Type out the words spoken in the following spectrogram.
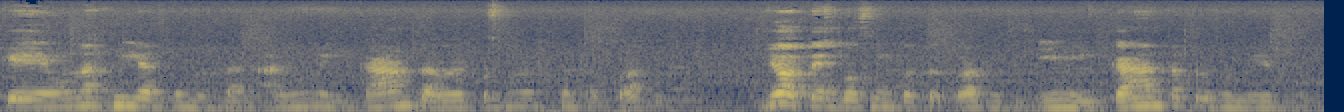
que una filia como tal. A mí me encanta ver personas con tatuajes. Yo tengo cinco tatuajes y me encanta presumirlo.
